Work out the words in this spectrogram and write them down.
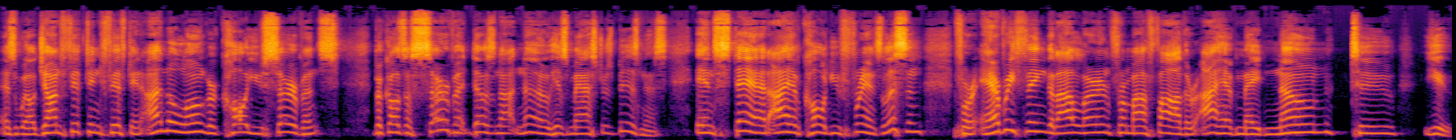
as well. John 15, 15, I no longer call you servants because a servant does not know his master's business. Instead, I have called you friends. Listen, for everything that I learned from my father, I have made known to you.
